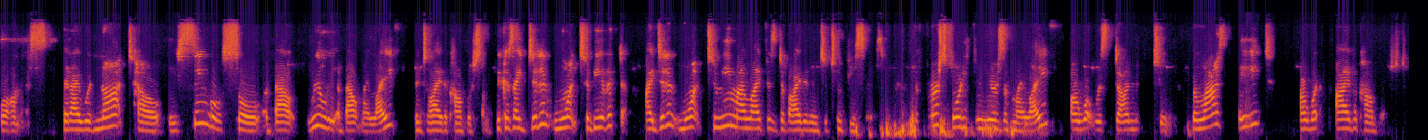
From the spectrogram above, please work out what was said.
promise that I would not tell a single soul about really about my life until I had accomplished something because I didn't want to be a victim. I didn't want, to me, my life is divided into two pieces. The first 43 years of my life are what was done to me, the last eight are what I've accomplished.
